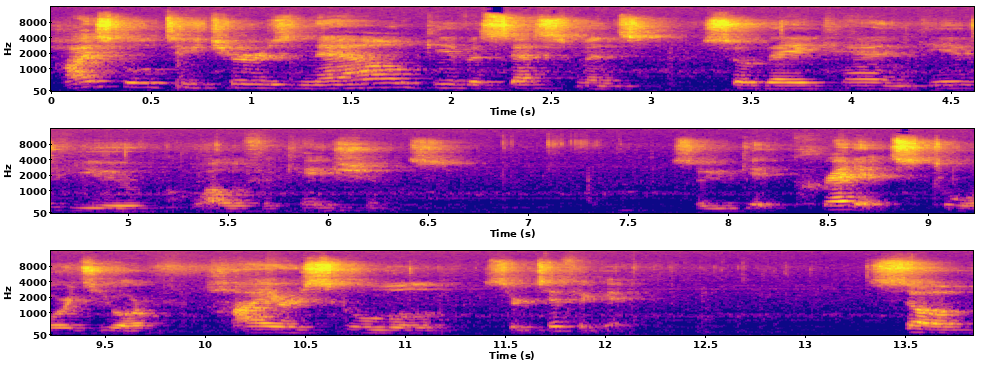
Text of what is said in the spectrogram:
high school teachers now give assessments so they can give you qualifications. So you get credits towards your higher school certificate. So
